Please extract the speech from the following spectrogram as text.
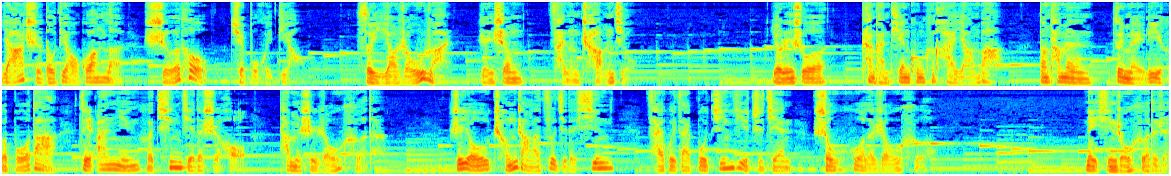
牙齿都掉光了，舌头却不会掉。所以要柔软，人生才能长久。有人说。看看天空和海洋吧，当它们最美丽和博大，最安宁和清洁的时候，它们是柔和的。只有成长了自己的心，才会在不经意之间收获了柔和。内心柔和的人，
